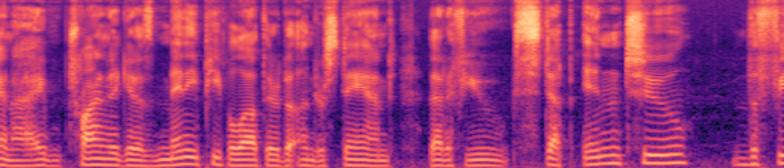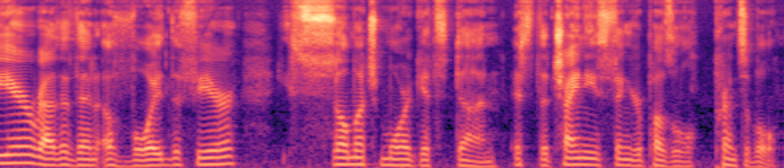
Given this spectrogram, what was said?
And I'm trying to get as many people out there to understand that if you step into the fear rather than avoid the fear, so much more gets done. It's the Chinese finger puzzle principle.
